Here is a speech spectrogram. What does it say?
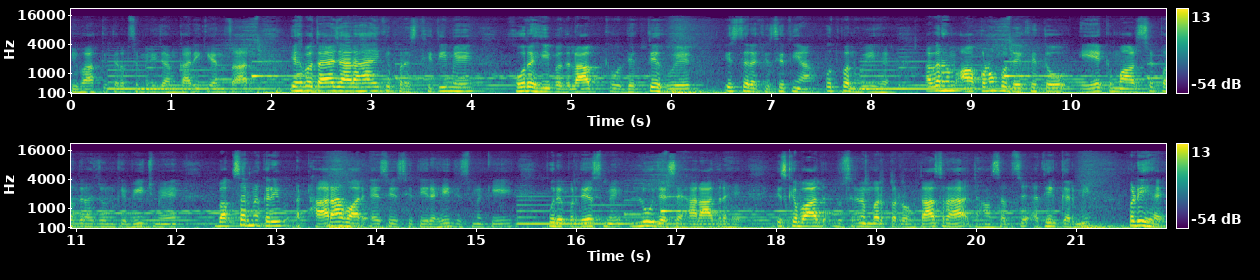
विभाग की तरफ़ से मिली जानकारी के अनुसार यह बताया जा रहा है कि परिस्थिति में हो रही बदलाव को देखते हुए इस तरह की स्थितियाँ उत्पन्न हुई है। अगर हम आंकड़ों को देखें तो एक मार्च से 15 जून के बीच में बक्सर में करीब 18 बार ऐसी स्थिति रही जिसमें कि पूरे प्रदेश में लू जैसे हालात रहे। इसके बाद दूसरे नंबर पर रोहतास रहा, जहाँ सबसे अधिक गर्मी पड़ी है।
